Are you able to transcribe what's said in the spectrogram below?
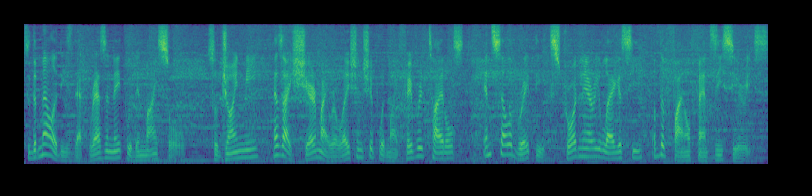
to the melodies that resonate within my soul. So join me as I share my relationship with my favorite titles and celebrate the extraordinary legacy of the Final Fantasy series.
